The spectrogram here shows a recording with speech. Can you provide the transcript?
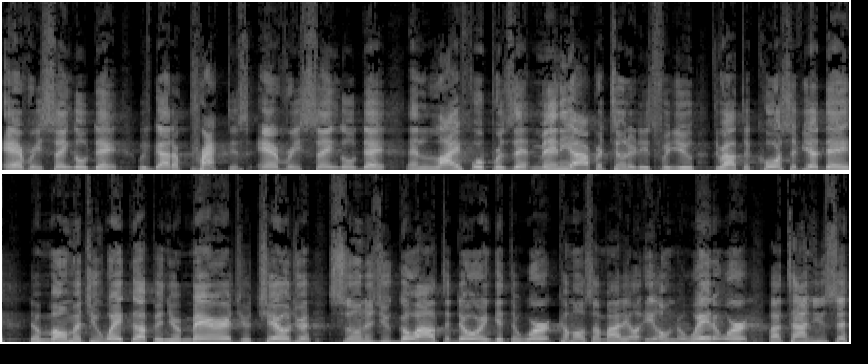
every single day. We've got to practice every single day. And life will present many opportunities for you throughout the course of your day. The moment you wake up in your marriage, your children, soon as you go out the door and get to work, come on, somebody, uh, on the way to work, by the time you sit,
